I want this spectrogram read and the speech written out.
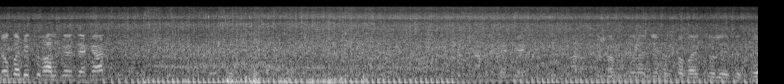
নৌকাটি একটু ভালো করে দেখান। বিনোদনের জন্য সবাই চলে এসেছে।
